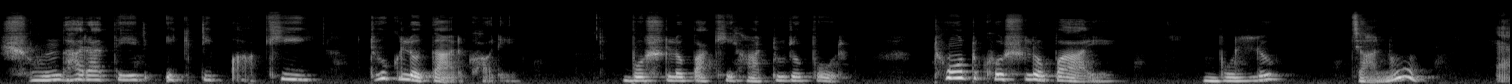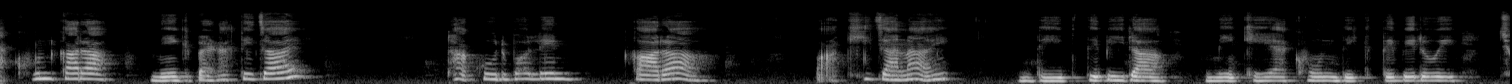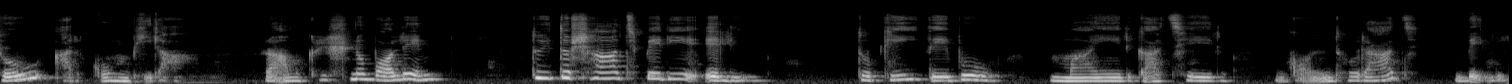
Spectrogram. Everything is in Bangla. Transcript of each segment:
সন্ধ্যা রাতের একটি পাখি ঢুকল তার ঘরে। বসল পাখি হাঁটুর ওপর। ঠোঁট খসলো পায়ে। বলল, জানো, এখন কারা মেঘ বেড়াতে যায়? ঠাকুর বলেন, কারা? পাখি জানায় দেবদেবীরা মেঘে এখন দেখতে বেরোয় ছৌ আর গম্ভীরা। রামকৃষ্ণ বলেন, তুই তো সাঁঝ পেরিয়ে এলি, তোকেই দেব মায়ের গাছের গন্ধরাজ বেলি।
